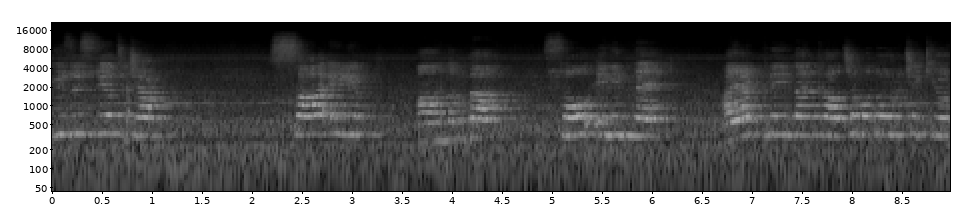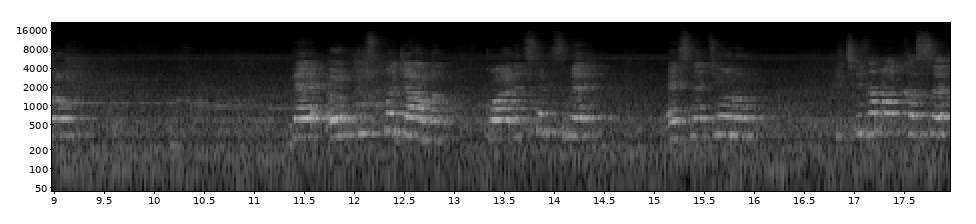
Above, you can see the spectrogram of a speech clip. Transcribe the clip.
yüzüstü yatacağım. Sağ elim alnımda, sol elimle ayak bileğimden kalçama doğru çekiyorum. Ve ön üst bacağımın quadricepsimi esnetiyorum. Hiçbir zaman kası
